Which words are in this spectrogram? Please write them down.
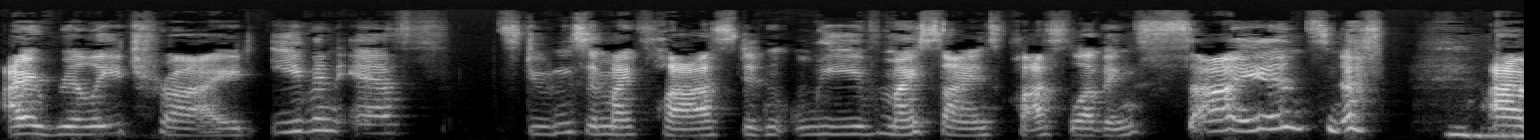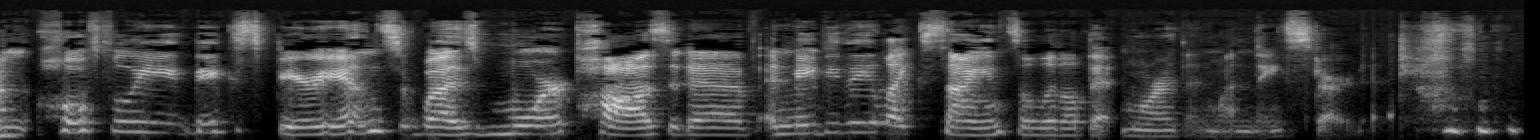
I really tried, even if students in my class didn't leave my science class loving science. Mm-hmm. Um, hopefully, the experience was more positive, and maybe they like science a little bit more than when they started.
